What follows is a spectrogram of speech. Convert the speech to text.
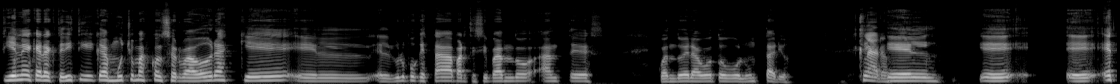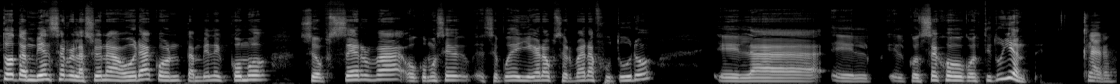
tiene características mucho más conservadoras que el, grupo que estaba participando antes cuando era voto voluntario. Claro. El, eh, eh, esto también se relaciona ahora con también el cómo se observa o cómo se, se puede llegar a observar a futuro la, el, el, Consejo Constituyente. Claro.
